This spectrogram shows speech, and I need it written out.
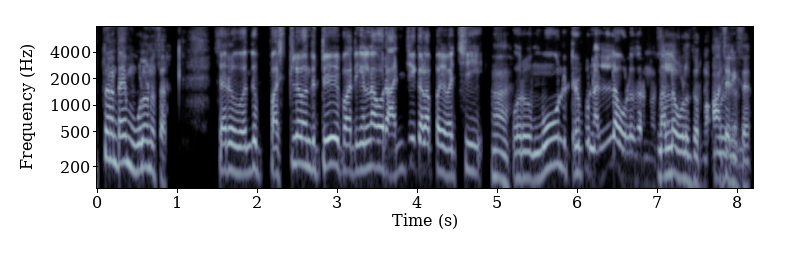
எத்தனை டைம் உழணும் சார்? சார் வந்து ஃபர்ஸ்ட்ல வந்துட்டு பாத்தீங்கன்னா ஒரு அஞ்சு கலப்பை வச்சு. ஒரு மூணு ட்ரிப் நல்லா உழுதுறணும். நல்லா உழுதுறணும். ஆ சரிங்க சார்.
